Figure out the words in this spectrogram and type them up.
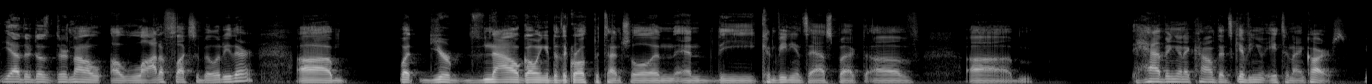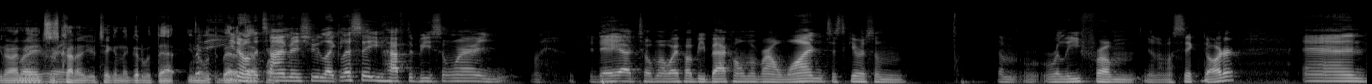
yeah, there does. There's not a, a lot of flexibility there, um, but you're now going into the growth potential and and the convenience aspect of um, having an account that's giving you eight to nine cars. You know what I mean? Right, It's just right. kind of you're taking the good with that. You know, with the bad. you at know the point. time issue. Like, let's say you have to be somewhere, and if today I told my wife I'd be back home around one, just to give her some some relief from you know my sick daughter, and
